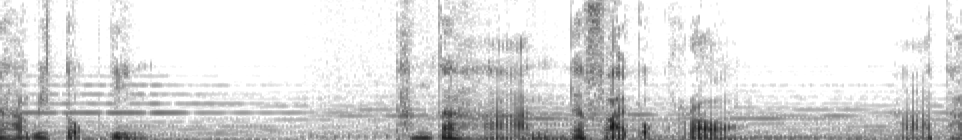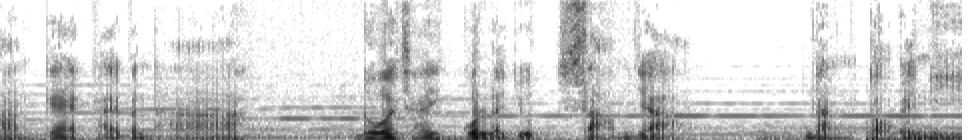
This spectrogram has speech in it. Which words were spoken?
น่าวิตกยิ่ง ทั้งทหารและฝ่ายปกครอง หาทางแก้ไขปัญหา โดยใช้กลยุทธ์สามอย่าง ดังต่อไปนี้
